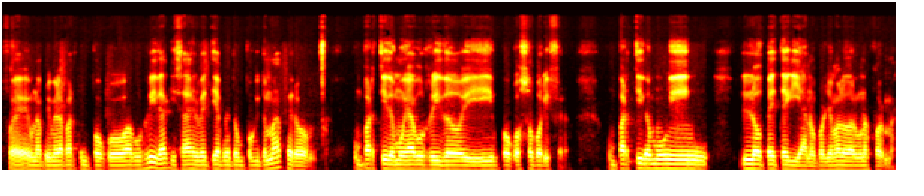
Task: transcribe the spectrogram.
Fue una primera parte un poco aburrida, quizás el Betis apretó un poquito más, pero un partido muy aburrido y un poco soporífero. Un partido muy lopeteguiano, por llamarlo de alguna forma.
